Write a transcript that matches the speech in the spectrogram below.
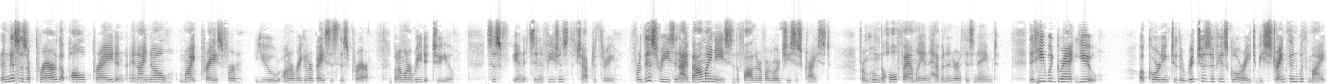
And this is a prayer that Paul prayed, and, and I know Mike prays for you on a regular basis this prayer. But I want to read it to you. In, it's in Ephesians chapter 3. For this reason I bow my knees to the Father of our Lord Jesus Christ, from whom the whole family in heaven and earth is named, that he would grant you, according to the riches of his glory, to be strengthened with might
